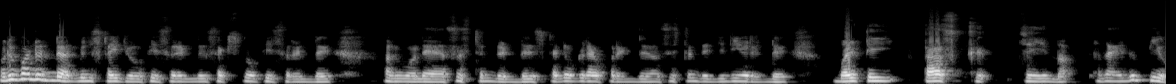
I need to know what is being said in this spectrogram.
ഒരുപാടുണ്ട് അഡ്മിനിസ്ട്രേറ്റീവ് ഓഫീസർ ഉണ്ട് സെക്ഷൻ ഓഫീസർ ഉണ്ട് അതുപോലെ അസിസ്റ്റന്റ് ഉണ്ട് സ്റ്റെനോഗ്രാഫർ ഉണ്ട് അസിസ്റ്റന്റ് എഞ്ചിനീയർ ഉണ്ട്. മൾട്ടി ടാസ്ക് ചെയ്യുന്ന അതായത് പ്യു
